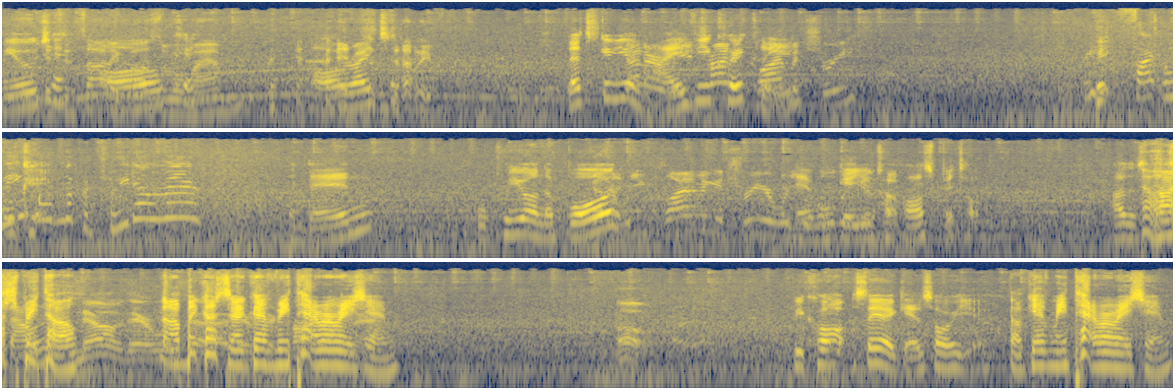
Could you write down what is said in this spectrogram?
Wheelchair. It's entirely possible, okay. ma'am. All It's right. entirely- Let's give you an Gunnar, were you IV trying to quickly, climb a tree? Are you, fi- are you Okay. holding up a tree down there? and then we'll put you on the Gunnar, board, Were you climbing a tree or were and you then we'll get you to up? hospital. How does The that sound? hospital. No, there was. No, because uh, they there give was me a car terrorism. Oh, Because say again. Sorry. They'll give me terrorism.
